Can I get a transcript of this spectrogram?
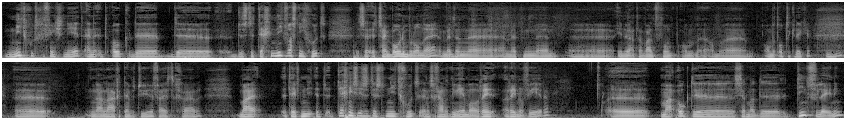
niet goed gefunctioneerd en het ook de, de, dus de techniek was niet goed. Het zijn bodembronnen hè, met een, uh, met een uh, inderdaad een warmtepomp om, om, om het op te krikken. Mm -hmm. naar lage temperatuur, 50 graden. Maar het heeft niet, het, technisch is het dus niet goed en ze gaan het nu helemaal re renoveren. Uh, maar ook de, zeg maar, de dienstverlening,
